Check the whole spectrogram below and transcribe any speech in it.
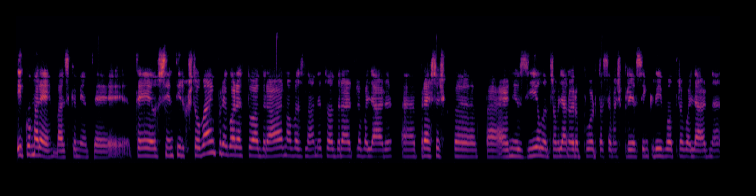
ir com a maré, basicamente. É, até eu sentir que estou bem, por agora estou a adorar Nova Zelândia, estou a adorar trabalhar ah, para estas, para, para a New Zealand, trabalhar no aeroporto, está a ser uma experiência incrível, trabalhar na,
